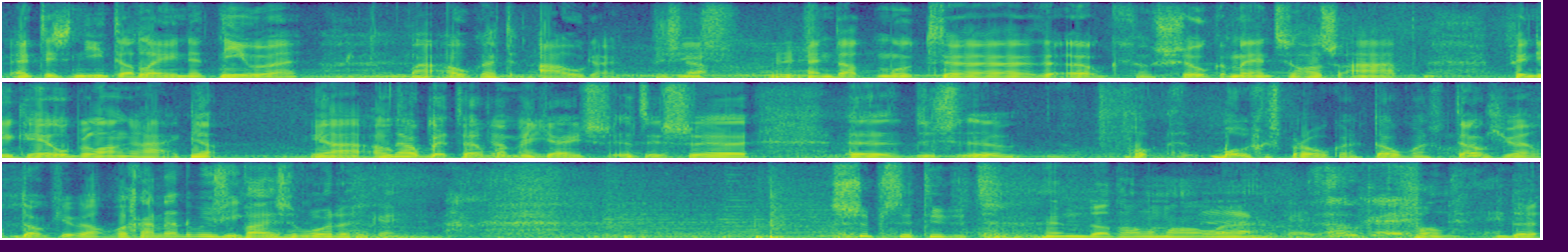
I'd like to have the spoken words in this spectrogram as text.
Het is niet alleen het nieuwe, maar ook het oude. Precies. En dat moet eh, ook zulke mensen als Aap vind ik heel belangrijk. Ja. Ja, ook Nou, ik ben het helemaal met je eens. Het is eh, eh, dus mooi gesproken, Thomas. Dankjewel. Dank, dankjewel. We gaan naar de muziek. Wijze woorden. Substituut. En dat allemaal eh, van de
